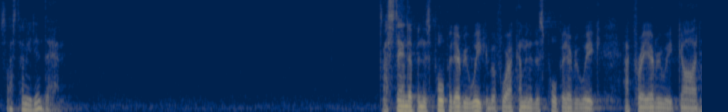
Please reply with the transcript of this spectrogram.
It's the last time you did that. I stand up in this pulpit every week, and before I come into this pulpit every week, I pray every week God,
